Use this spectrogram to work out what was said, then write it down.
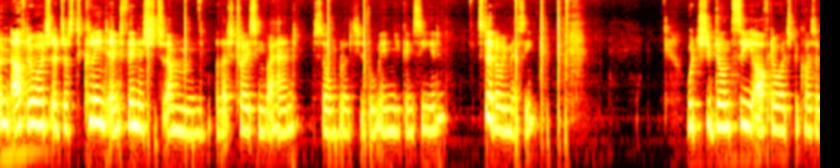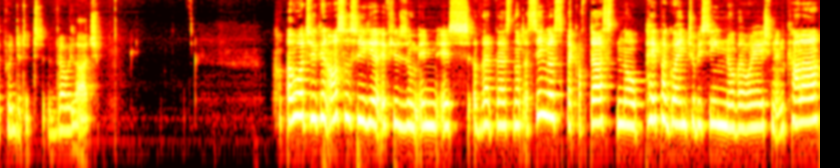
And afterwards I just cleaned and finished um, that tracing by hand. So let's zoom in, you can see it. Still very messy which you don't see afterwards because I printed it very large. And what you can also see here if you zoom in is that there's not a single speck of dust, no paper grain to be seen, no variation in color.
